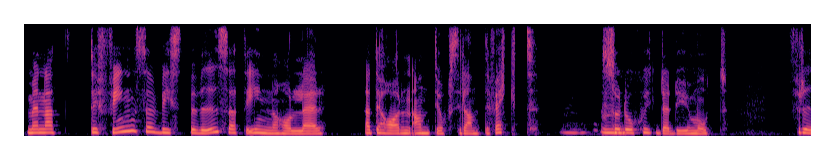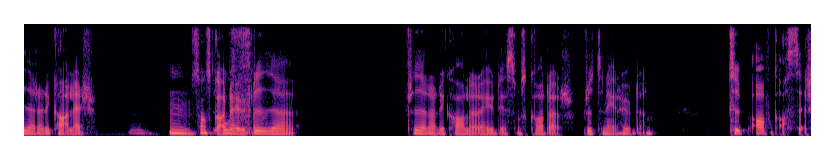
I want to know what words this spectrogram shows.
Men att det finns en visst bevis att det innehåller att det har en antioxidanteffekt. Så Mm. då skyddar det ju mot fria radikaler. Mm. som skadar och huden. fria, fria radikaler är ju det som skadar, bryter ner huden. Typ avgaser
